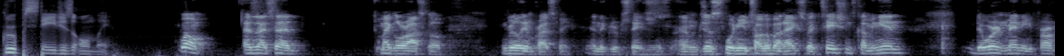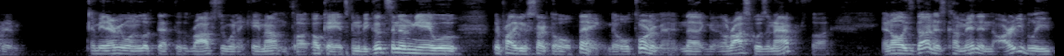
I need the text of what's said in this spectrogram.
group stages only? Well, as I said, Michael Orozco really impressed me in the group stages. And just when you talk about expectations coming in, there weren't many for him. I mean, everyone looked at the roster when it came out and thought, okay, it's going to be Goodson and. They're probably going to start the whole thing, the whole tournament. And uh, Roscoe was an afterthought. And all he's done is come in and arguably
